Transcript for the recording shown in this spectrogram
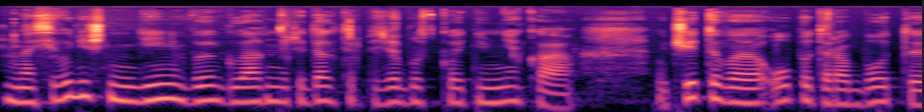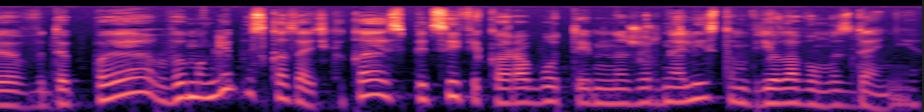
На сегодняшний день вы главный редактор Петербургского дневника. Учитывая опыт работы в ДП, вы могли бы сказать, какая специфика работы именно журналистом в деловом издании?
